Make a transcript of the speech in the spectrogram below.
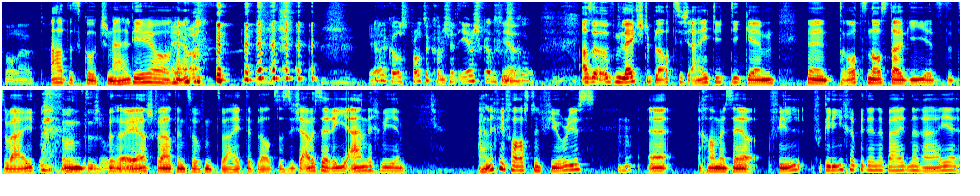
Fallout. Ah, das geht schnell, die Jahre. Ja. ja, Ghost Protocol ist nicht erst gerade Ja. rausgekommen. Also auf dem letzten Platz ist eindeutig, ähm, äh, trotz Nostalgie jetzt der zweite. Und der gut. erste wäre dann so auf dem zweiten Platz. Das ist auch eine Serie ähnlich wie, ähnlich wie Fast and Furious. Mhm. Äh, kann man sehr viel vergleichen bei diesen beiden Reihen,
